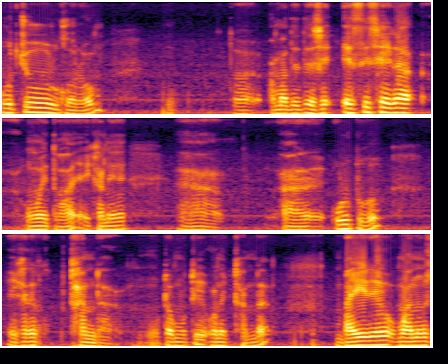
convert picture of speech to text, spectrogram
প্রচুর গরম। তো আমাদের দেশে এসি ছেড়া ঘুমাইতে হয়। এখানে আর উল্টো, এখানে ঠান্ডা, মোটামুটি অনেক ঠান্ডা। বাইরেও মানুষ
